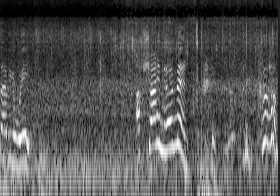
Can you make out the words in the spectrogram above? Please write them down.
Put this over your weight. Ach, shame, Herman. Come.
